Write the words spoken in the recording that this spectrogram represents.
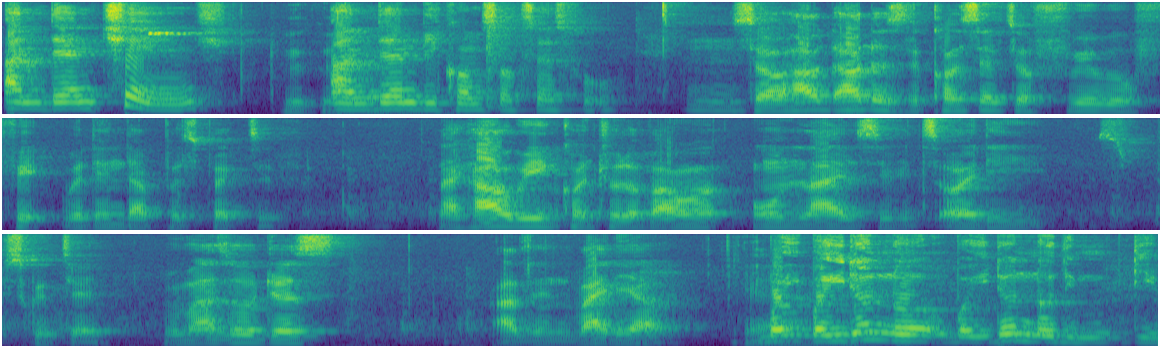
and then change and then become successful. Hmm. So how how does the concept of free will fit within that perspective? Like how are we in control of our own lives if it's already scripted? We might as well just as in write it out. But, but you don't know, but you don't know the, the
